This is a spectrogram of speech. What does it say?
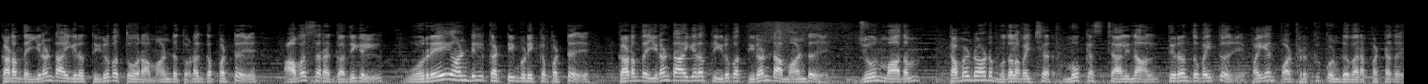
கடந்த இரண்டாயிரத்து இருபத்தோராம் ஆண்டு தொடங்கப்பட்டு அவசர கதியில் ஒரே ஆண்டில் கட்டி முடிக்கப்பட்டு கடந்த இரண்டாயிரத்து இருபத்தி இரண்டாம் ஆண்டு ஜூன் மாதம் தமிழ்நாடு முதலமைச்சர் மு க ஸ்டாலினால் திறந்து வைத்து பயன்பாட்டிற்கு கொண்டு வரப்பட்டது.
